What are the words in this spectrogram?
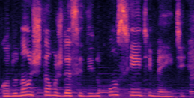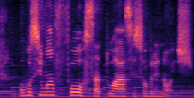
quando não estamos decidindo conscientemente, como se uma força atuasse sobre nós.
